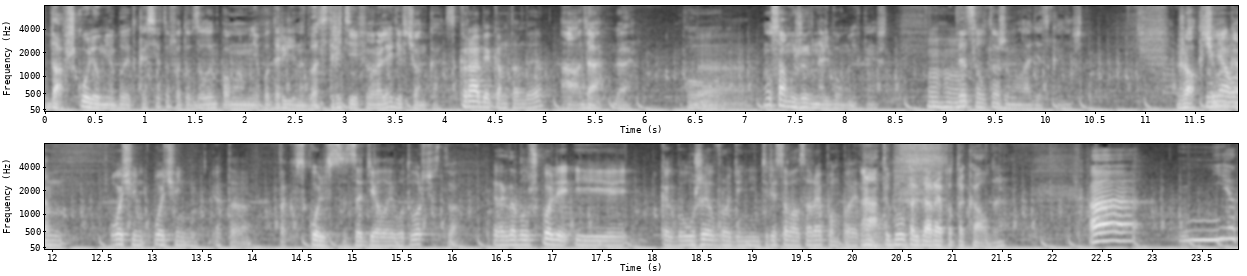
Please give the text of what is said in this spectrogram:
да, в школе у меня была эта кассета Fat of the Land, по-моему, мне подарили на 23 февраля девчонка. С крабиком там, да? А, да, да. О, Да. Ну, самый жирный альбом у них, конечно. Мгм. Децл тоже молодец, конечно. Жалко Меня чувака. он очень-очень это так вскользь задело его творчество. Я тогда был в школе и как бы уже вроде не интересовался рэпом, поэтому... А, ты был тогда рэп атакал, да? А, нет,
